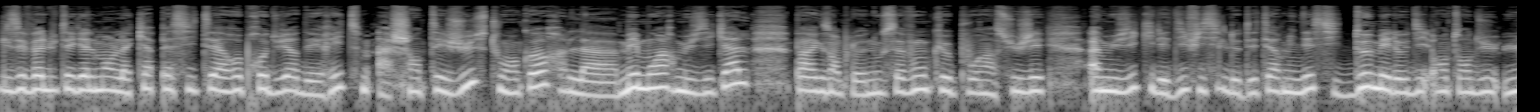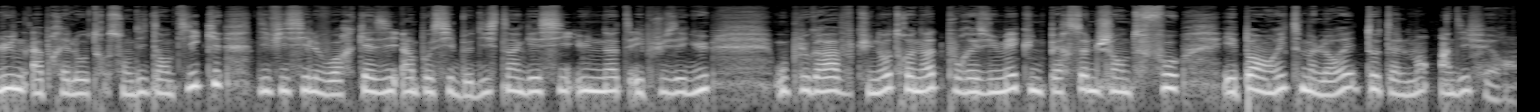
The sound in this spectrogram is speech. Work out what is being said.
Ils évaluent également la capacité à reproduire des rythmes, à chanter juste ou encore la mémoire musicale. Par exemple, nous savons que pour un sujet à musique, il est difficile de déterminer si deux mélodies entendues l'une après l'autre sont identiques. Difficile, voire quasi impossible de distinguer si une note est plus aiguë ou plus grave qu'une autre note. Pour résumer, qu'une personne chante faux et pas en rythme leur est totalement indifférent.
